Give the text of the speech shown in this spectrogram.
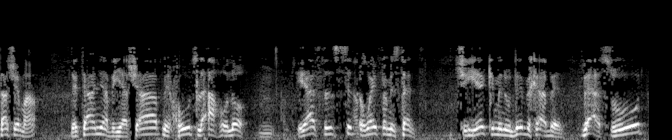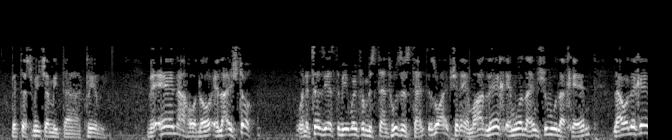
Tashema. Detanya v'yashav mechutz le'aholo. He has to sit away from his tent. שיהיה כמנודה וכאבן, ואסור בתשמיש המיטה, clearly. ואין אהודו אלא אשתו. When it says he has to be away from his tent, who's his tent? His wife. שנאמר, לך אמור להם שובו לכם, לאהוליכם.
